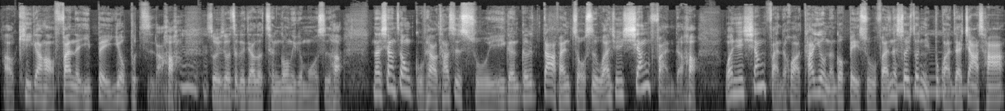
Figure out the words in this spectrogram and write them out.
好 key 刚好翻了一倍又不止了哈，所以说这个叫做成功的一个模式哈。那像这种股票，它是属于一个跟大盘走势完全相反的哈，完全相反的话，它又能够倍数翻。那所以说你不管在价差。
